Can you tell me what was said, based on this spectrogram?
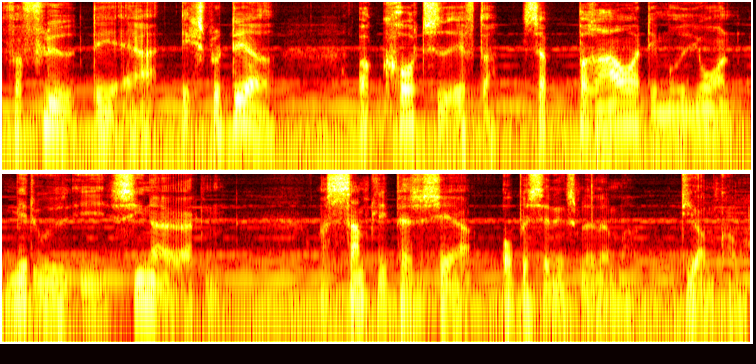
For flyet det er eksploderet, og kort tid efter, så brager det mod jorden midt ude i Sinaiørkenen, Og samtlige passagerer og besætningsmedlemmer, de omkommer.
